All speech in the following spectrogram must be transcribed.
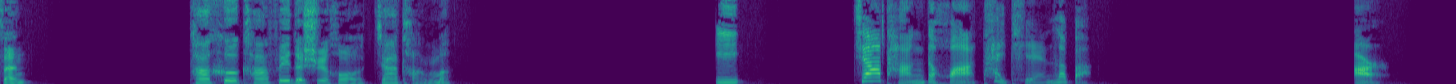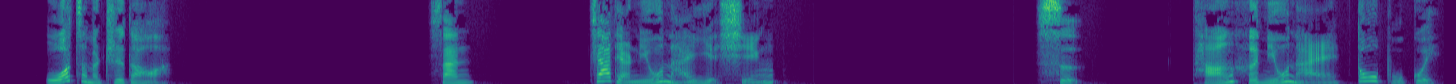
三。他喝咖啡的时候加糖吗？一。加糖的话太甜了吧。二。我怎么知道啊？三。加点牛奶也行。四。糖和牛奶都不贵。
